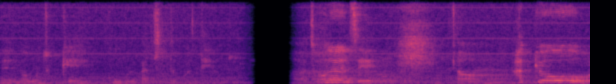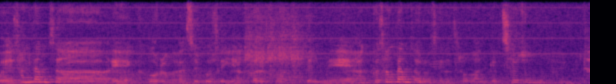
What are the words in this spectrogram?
네, 너무 좋게 공부를 마쳤던 것 같아요. 어, 저는 이제 어, 학교의 상담사의 그거를 가지고서 이 학과를 들어왔기 때문에 학교 상담사로 제가 들어가는 게 최종 목표입니다.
